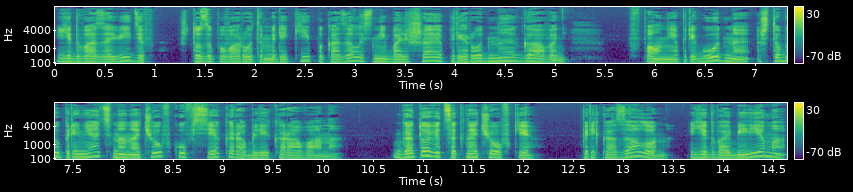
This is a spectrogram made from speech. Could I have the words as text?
едва завидев, что за поворотом реки показалась небольшая природная гавань, вполне пригодная, чтобы принять на ночевку все корабли каравана. «Готовиться к ночевке», — приказал он, едва Берема,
